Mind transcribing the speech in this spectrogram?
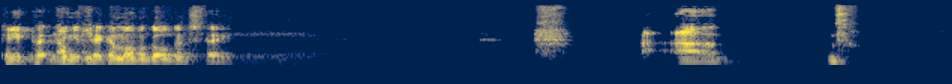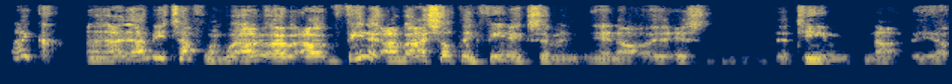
Can you put, No, can you pick them over Golden State? um, I, that'd be a tough one. Well, I, I, Phoenix, I, still think Phoenix. I mean, you know, is the team not? You know,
